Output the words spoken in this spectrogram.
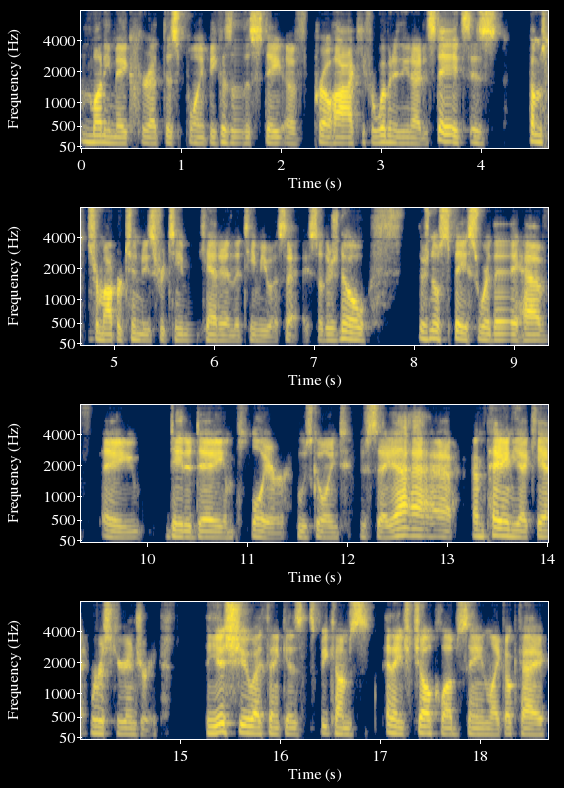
moneymaker at this point because of the state of pro hockey for women in the United States is comes from opportunities for Team Canada and the Team USA. So there's no there's no space where they have a day to day employer who's going to say, "Yeah, I'm paying you. I can't risk your injury." The issue, I think, is becomes NHL clubs saying like, "Okay,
